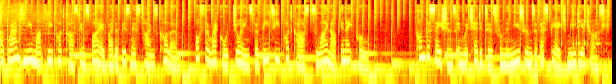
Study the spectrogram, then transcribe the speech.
A brand new monthly podcast inspired by the Business Times column, Off the Record joins the BT Podcasts lineup in April. Conversations in which editors from the newsrooms of SPH Media Trust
